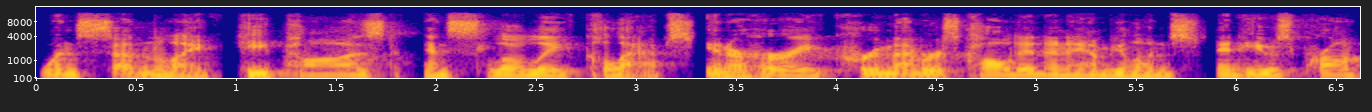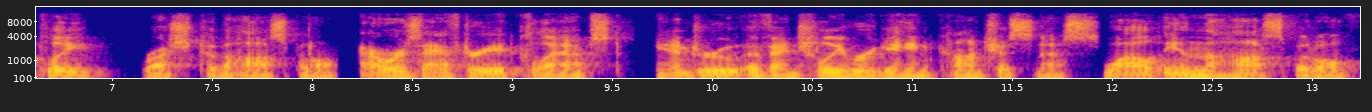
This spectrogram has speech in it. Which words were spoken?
when suddenly he paused and slowly collapsed. In a hurry, crew members called in an ambulance and he was promptly rushed to the hospital. Hours after he had collapsed, Andrew eventually regained consciousness. While in the hospital,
